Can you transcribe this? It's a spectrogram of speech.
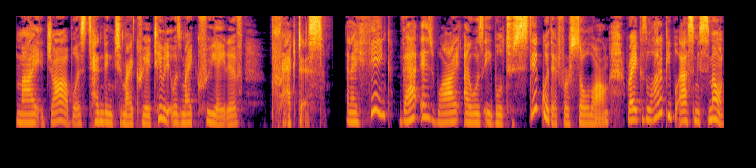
my job was tending to my creativity. It was my creative practice. And I think that is why I was able to stick with it for so long, right? Because a lot of people ask me, Simone,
